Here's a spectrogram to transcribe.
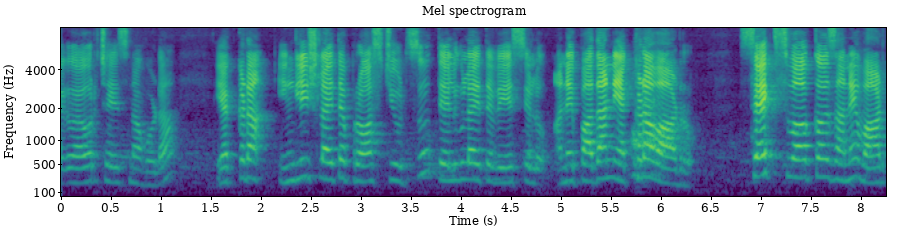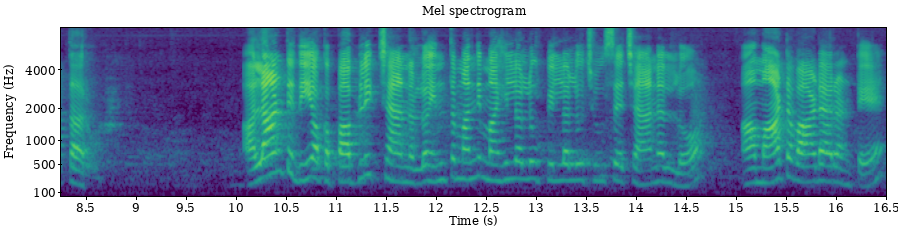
ఎవరు చేసినా కూడా ఎక్కడ? ఇంగ్లీష్లో అయితే ప్రాస్టిట్యూట్స్ తెలుగులో అయితే వేశ్యలు అనే పదాన్ని ఎక్కడా వాడరు. సెక్స్ వర్కర్స్ అనే వాడతారు. అలాంటిది ఒక పబ్లిక్ ఛానల్లో ఇంతమంది మహిళలు పిల్లలు చూసే ఛానల్లో ఆ మాట వాడారంటే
